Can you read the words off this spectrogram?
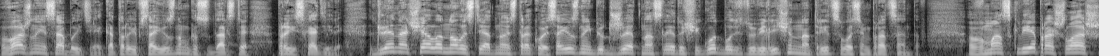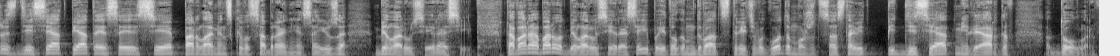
важные события, которые в союзном государстве происходили. Для начала новости одной строкой. Союзный бюджет на следующий год будет увеличен на 38%. В Москве прошла 65-я сессия парламентского собрания Союза Беларуси и России. Товарооборот Беларуси и России по итогам 2023 года может составить 50 50 миллиардов долларов.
